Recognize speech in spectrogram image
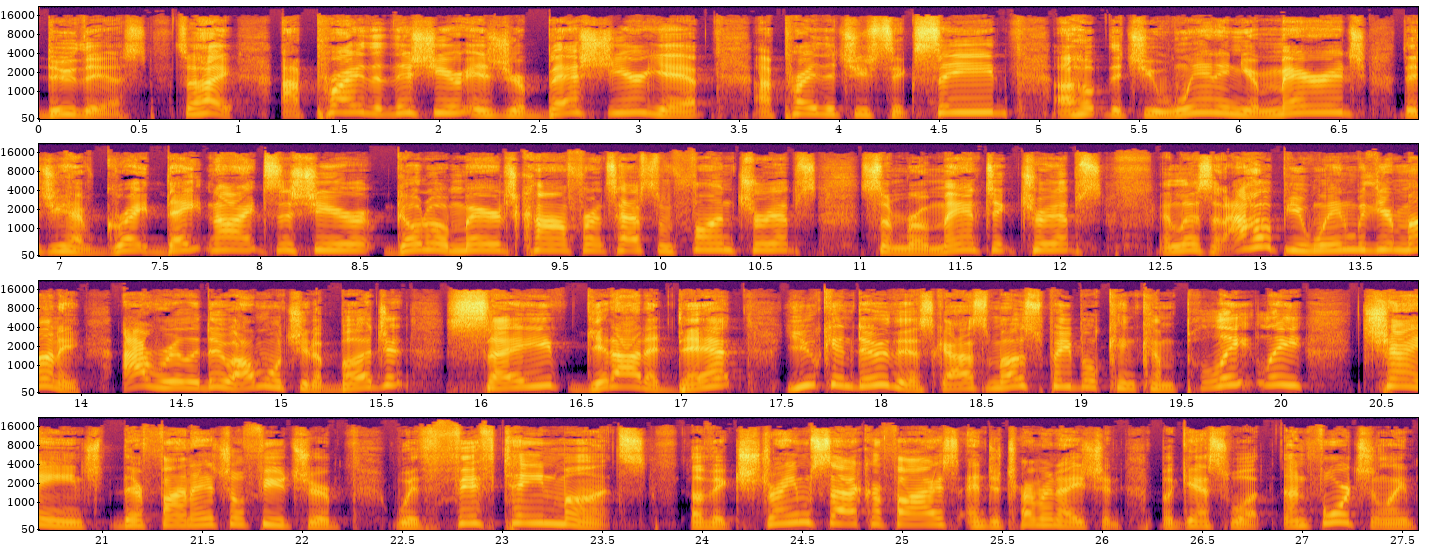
do this. So, hey, I pray that this year is your best year yet. I pray that you succeed. I hope that you win in your marriage, that you have great date nights this year. Go to a marriage conference, have some fun trips, some romantic trips. And listen, I hope you win with your money. I really do. I want you to budget, save, get out of debt. You can do this, guys. Most people can completely change their financial future with 15 months of extreme sacrifice and determination. But guess what? Unfortunately,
